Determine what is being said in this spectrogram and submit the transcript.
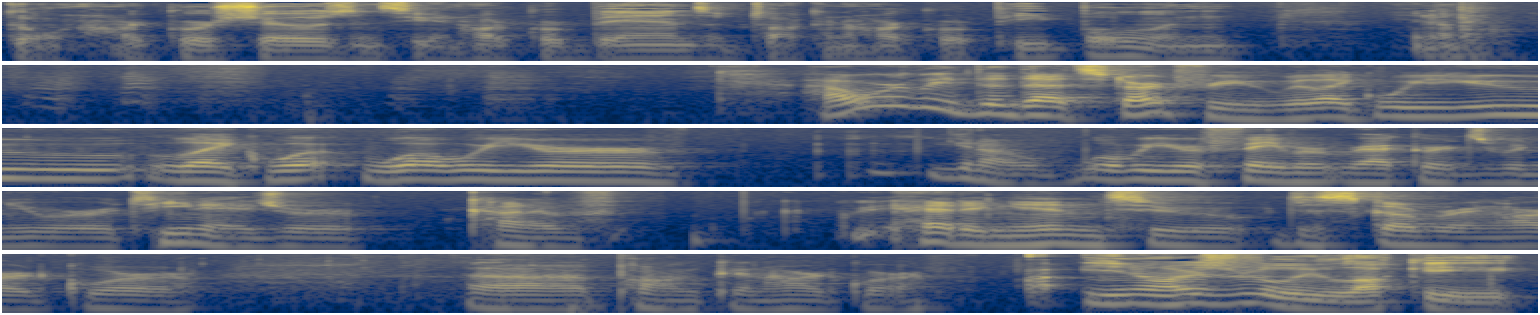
going to hardcore shows and seeing hardcore bands and talking to hardcore people, and you know, How early did that start for you? Like, were you like what? What were your, you know, what were your favorite records when you were a teenager? Kind of heading into discovering hardcore, uh, punk and hardcore. you know, I was really lucky.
